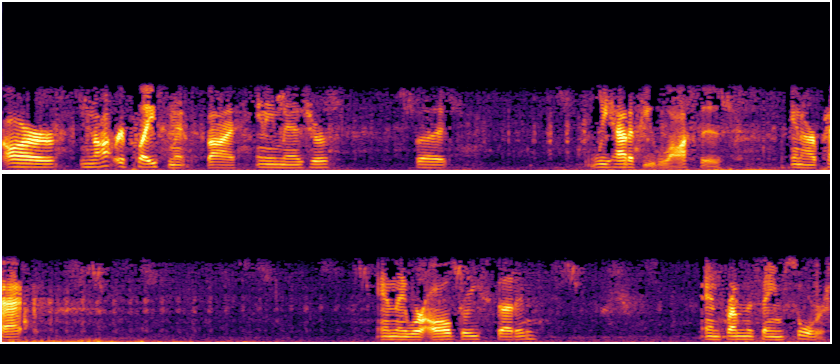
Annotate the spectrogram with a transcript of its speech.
are not replacements by any measure, but we had a few losses in our pack. And they were all three sudden and from the same source.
